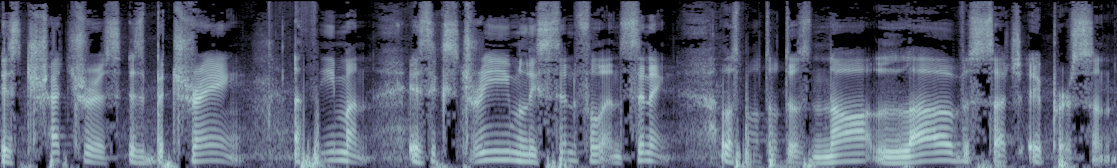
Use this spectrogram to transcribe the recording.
is treacherous, is betraying. Athiman is extremely sinful and sinning. Allah subhanahu does not love such a person.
